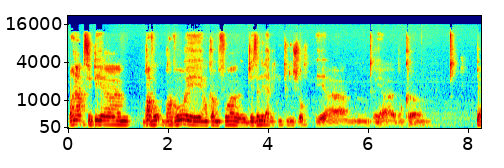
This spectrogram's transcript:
voilà, c'était euh, bravo, bravo. Et encore une fois, euh, Jason est là avec nous tous les jours. Et, euh, euh, donc, paix.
